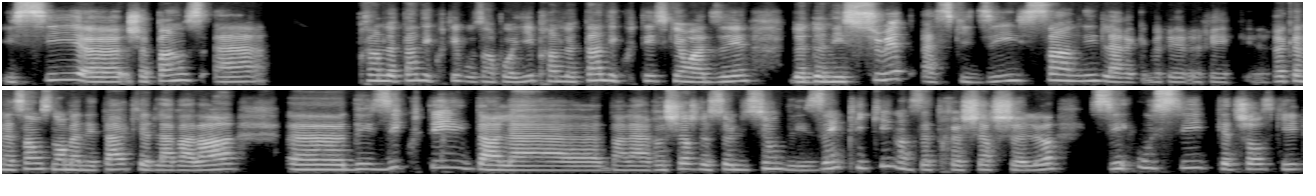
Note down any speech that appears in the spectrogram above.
Ici, euh, je pense à prendre le temps d'écouter vos employés, prendre le temps d'écouter ce qu'ils ont à dire, de donner suite à ce qu'ils disent sans amener de la reconnaissance non monétaire qui a de la valeur, euh, de les écouter dans la, dans la recherche de solutions, de les impliquer dans cette recherche-là. C'est aussi quelque chose qui est,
